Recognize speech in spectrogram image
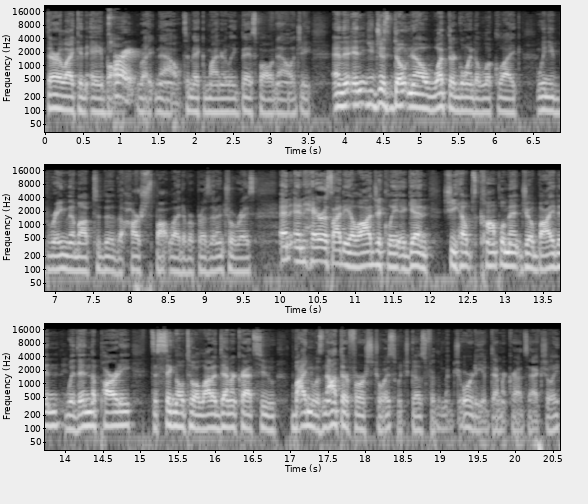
they're like an A ball right. right. now, to make a minor league baseball analogy. And, and, you just don't know what they're going to look like when you bring them up to the, the harsh spotlight of a presidential race. And, and Harris, ideologically, again, she helps complement Joe Biden within the party. It's a signal to a lot of Democrats who Biden was not their first choice, which goes for the majority of Democrats, actually.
